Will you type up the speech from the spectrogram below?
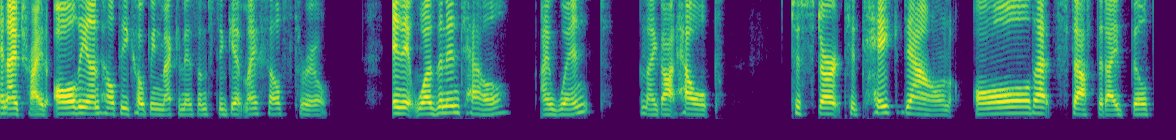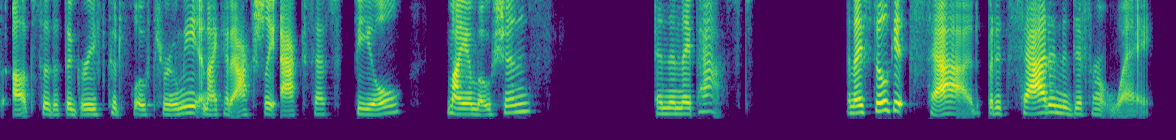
And I tried all the unhealthy coping mechanisms to get myself through. And it wasn't until I went and I got help to start to take down all that stuff that I'd built up so that the grief could flow through me and I could actually access, feel my emotions. And then they passed. And I still get sad, but it's sad in a different way.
